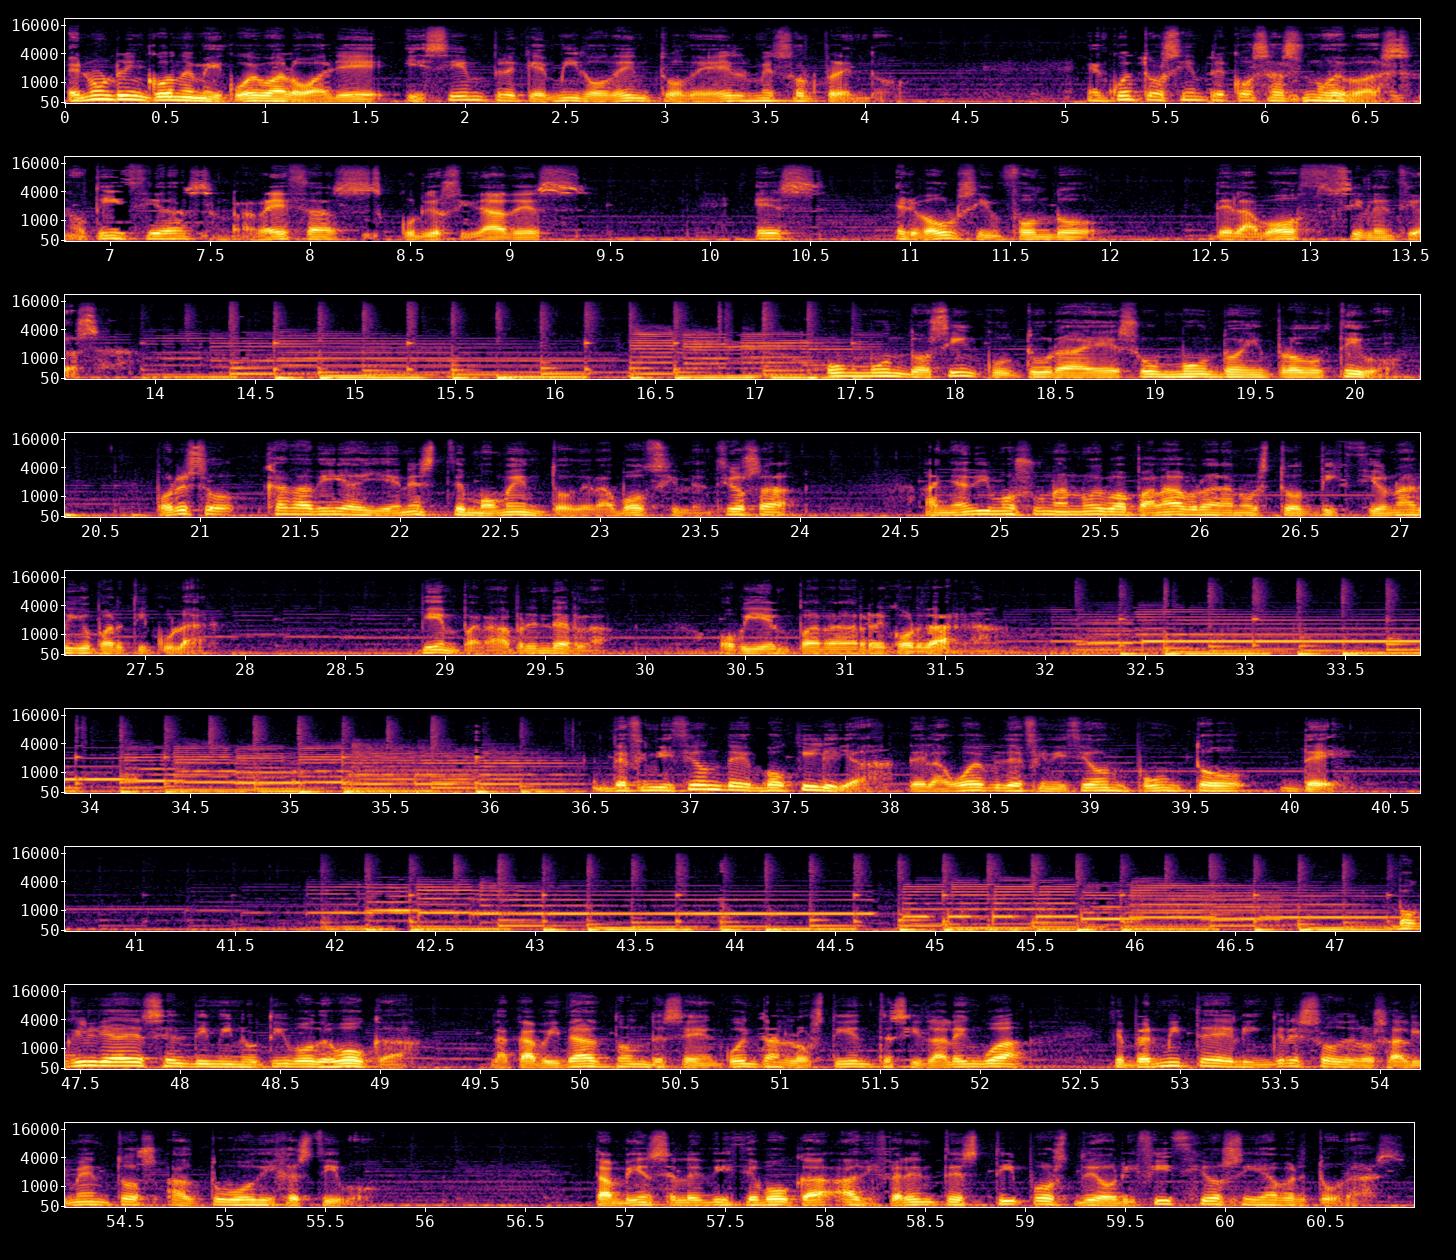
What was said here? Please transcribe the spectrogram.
En un rincón de mi cueva lo hallé y siempre que miro dentro de él me sorprendo. Encuentro siempre cosas nuevas, noticias, rarezas, curiosidades. Es el baúl sin fondo de la voz silenciosa. Un mundo sin cultura es un mundo improductivo. Por eso, cada día y en este momento de la voz silenciosa, añadimos una nueva palabra a nuestro diccionario particular, bien para aprenderla o bien para recordarla. Definición de boquilla de la web definición.d. Boquilla es el diminutivo de boca, la cavidad donde se encuentran los dientes y la lengua que permite el ingreso de los alimentos al tubo digestivo. También se le dice boca a diferentes tipos de orificios y aberturas.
